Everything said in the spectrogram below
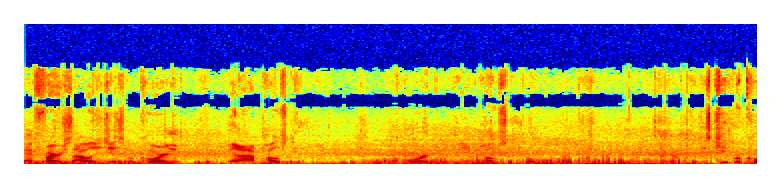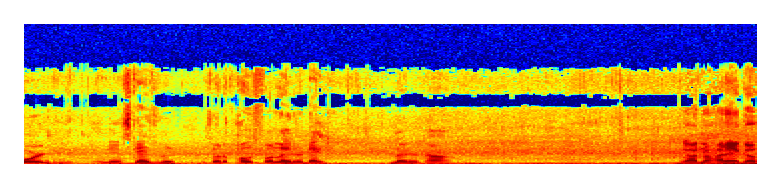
at first, I was just recording and I posted, record and post it. Just keep recording and then schedule it so to post for a later day, later time. Y'all know how that go.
